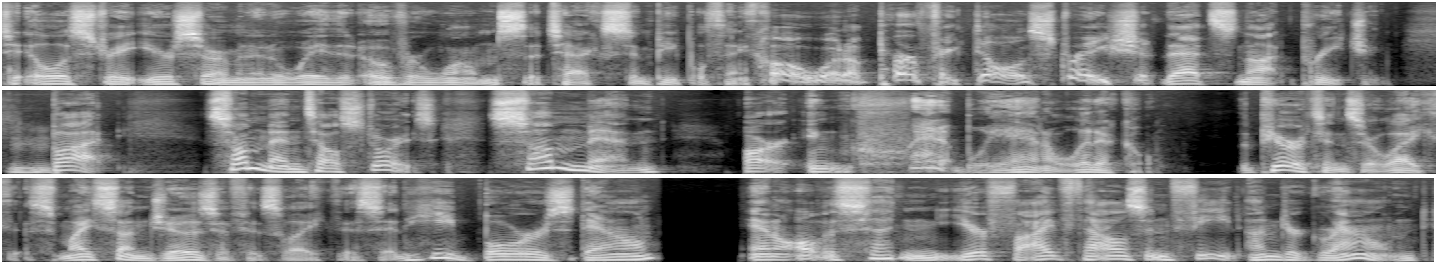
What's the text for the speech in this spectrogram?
to illustrate your sermon in a way that overwhelms the text and people think, oh, what a perfect illustration. That's not preaching. Mm-hmm. But some men tell stories. Some men are incredibly analytical. The Puritans are like this. My son Joseph is like this, and he bores down, and all of a sudden you're 5,000 feet underground,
